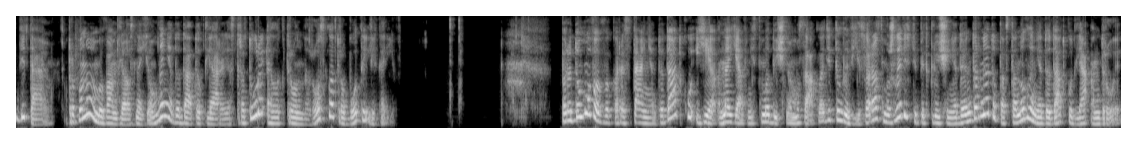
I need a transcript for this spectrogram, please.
Вітаю! Пропонуємо вам для ознайомлення додаток для реєстратури електронний розклад роботи лікарів. Передумовою використання додатку є наявність в медичному закладі телевізора з можливістю підключення до інтернету та встановлення додатку для Android.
